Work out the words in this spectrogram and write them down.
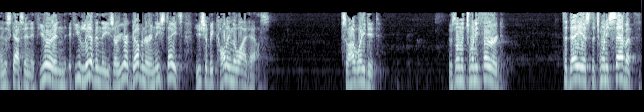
And this guy saying, if you're in, if you live in these, or you're a governor in these states, you should be calling the White House. So I waited. It was on the 23rd. Today is the 27th.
